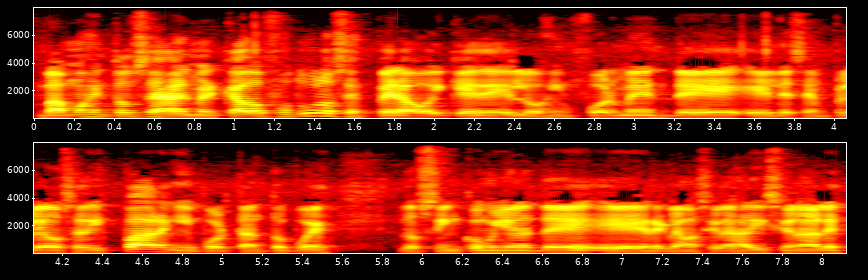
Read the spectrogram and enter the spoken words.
vamos entonces al mercado futuro. Se espera hoy que los informes del desempleo se disparen y por tanto pues los 5 millones de eh, reclamaciones adicionales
